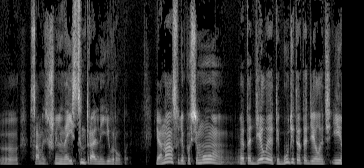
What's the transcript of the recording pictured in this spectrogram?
э, самой, что ни на есть, центральной Европы. И она, судя по всему, это делает и будет это делать. И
